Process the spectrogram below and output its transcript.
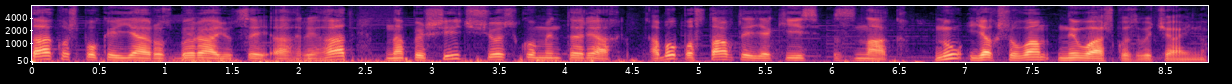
Також, поки я розбираю цей агрегат, напишіть щось в коментарях або поставте якийсь знак. Ну, якщо вам не важко, звичайно.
